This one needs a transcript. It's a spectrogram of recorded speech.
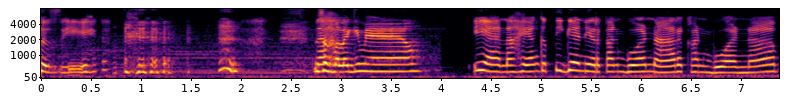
sih. Terus apa lagi Mel? Iya, nah yang ketiga nih rekan buana, rekan buana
